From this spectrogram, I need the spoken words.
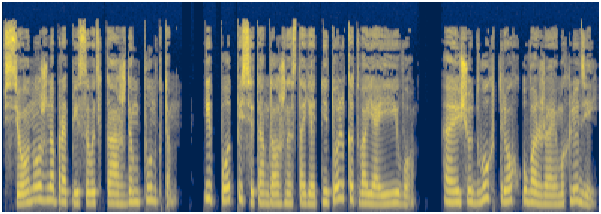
Все нужно прописывать каждым пунктом, и подписи там должны стоять не только твоя и его, а еще двух-трех уважаемых людей.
